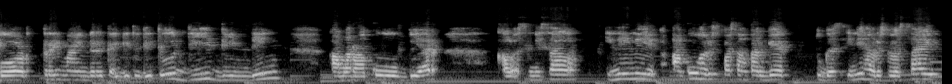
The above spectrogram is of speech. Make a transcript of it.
board reminder kayak gitu-gitu di dinding kamar aku. Biar kalau semisal ini nih aku harus pasang target. Tugas ini harus selesai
